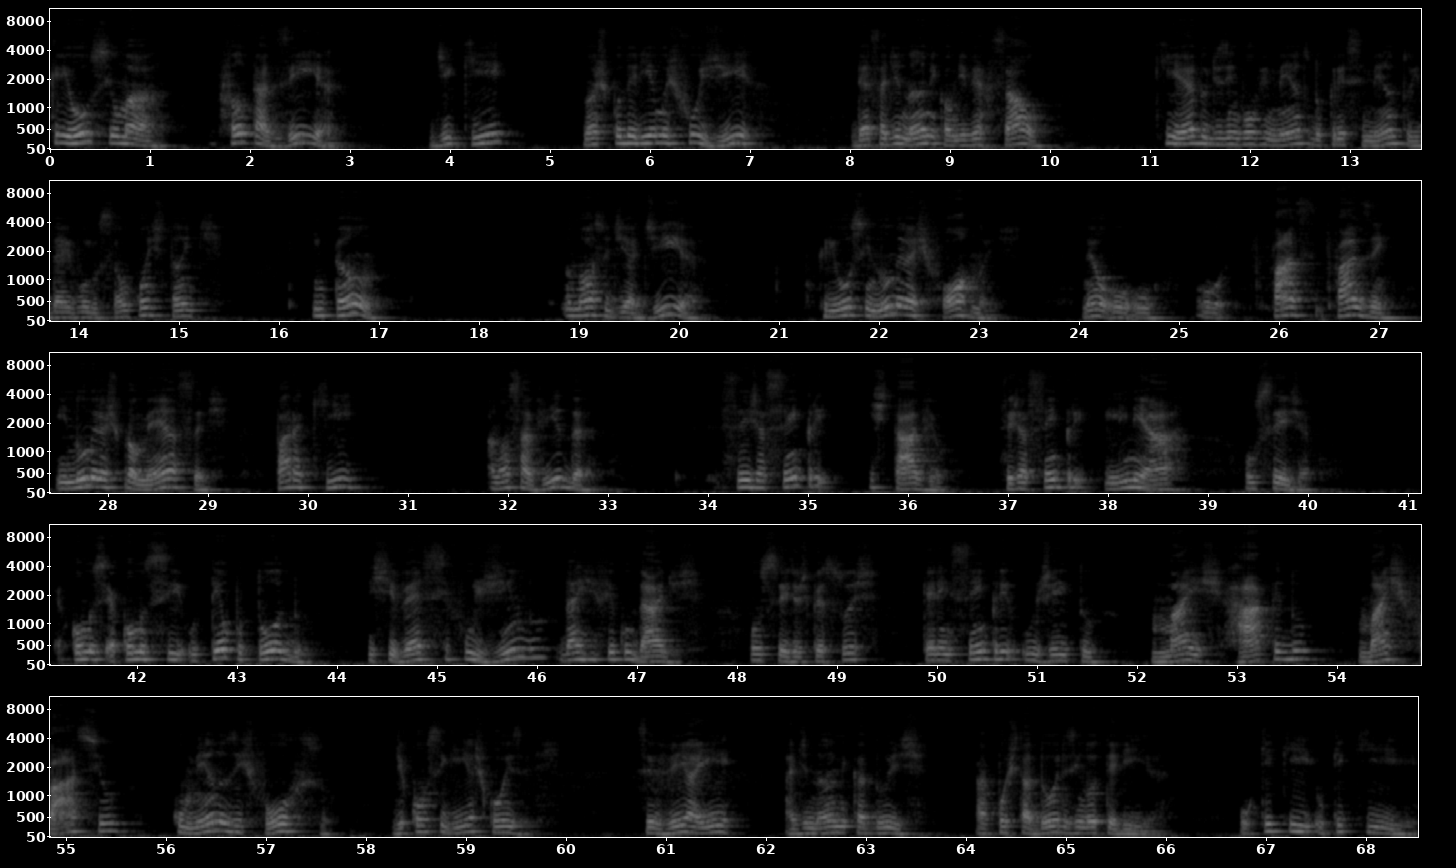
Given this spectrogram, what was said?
criou-se uma fantasia de que nós poderíamos fugir dessa dinâmica universal que é do desenvolvimento, do crescimento e da evolução constante. Então, no nosso dia a dia, criou-se inúmeras formas, né? o, o, o faz, fazem inúmeras promessas para que a nossa vida seja sempre estável, seja sempre linear, ou seja, é como, se, é como se o tempo todo estivesse fugindo das dificuldades. Ou seja, as pessoas querem sempre o jeito mais rápido, mais fácil, com menos esforço de conseguir as coisas. Você vê aí a dinâmica dos apostadores em loteria. O que que, o que, que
